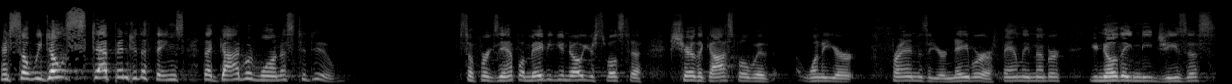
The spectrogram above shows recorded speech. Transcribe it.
And so we don't step into the things that God would want us to do. So, for example, maybe you know you're supposed to share the gospel with one of your friends or your neighbor or family member. You know they need Jesus.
